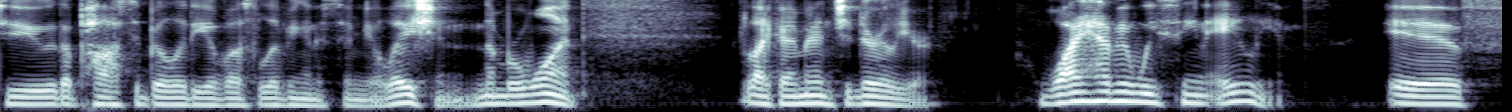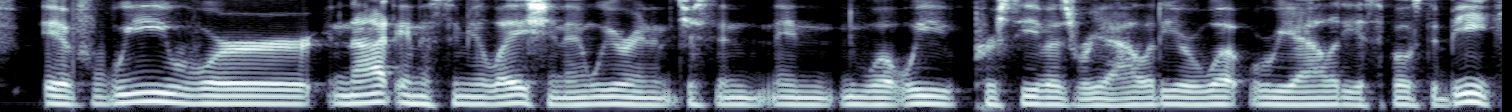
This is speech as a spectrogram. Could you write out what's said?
to the possibility of us living in a simulation. Number one, like I mentioned earlier, why haven't we seen aliens? If if we were not in a simulation and we were in just in, in what we perceive as reality or what reality is supposed to be,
